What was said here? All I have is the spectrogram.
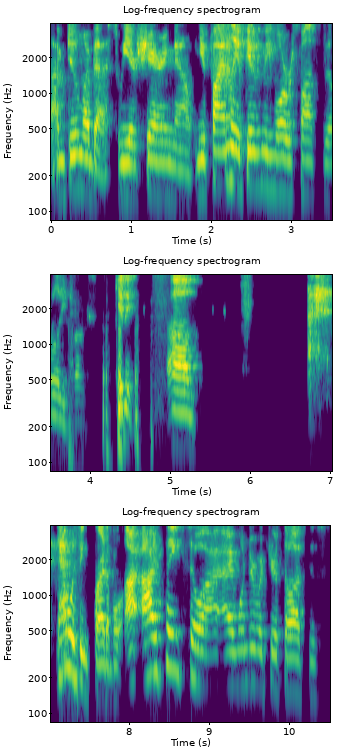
I'm doing my best. We are sharing now. You finally have given me more responsibility, folks. Kidding. um, that was incredible. I, I think so. I, I wonder what your thoughts is.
